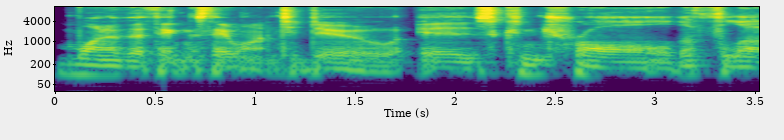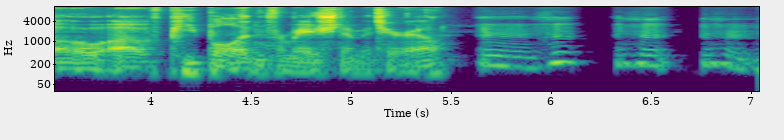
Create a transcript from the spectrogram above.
one of the things they want to do is control the flow of people, information, and material. hmm hmm hmm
